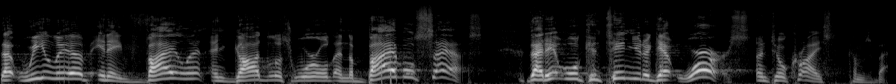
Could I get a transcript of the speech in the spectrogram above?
that we live in a violent and godless world, and the Bible says that it will continue to get worse until Christ comes back.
